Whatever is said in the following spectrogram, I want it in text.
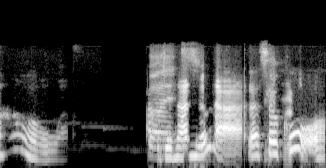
Oh, I did not know that. That's so cool.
